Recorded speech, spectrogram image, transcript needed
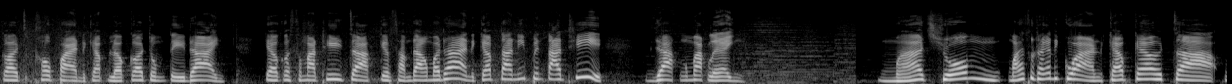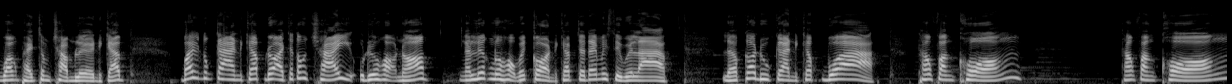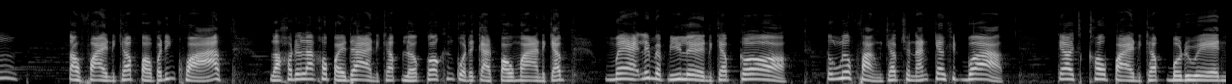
ก็จะเข้าไปนะครับแล้วก็โจมตีได้ แก้วก็สามารถที่จะเก็บสามดาวมาได้นะครับตานี้เป็นตาที่ยากมากเลยมาชมหมายสุดท้ายกันดีกว่านะครับแก้วจะวางแผนช้ำๆเลยนะครับบ้านอยู่ตรงกลางนะครับเราอาจจะต้องใช้เรือเหาะเนาะงั้นเลือกเรือเหาะไว้ก่อนนะครับจะได้ไม่เสียเวลา แล้วก็ดูกันนะครับว่าทางฝั่งของทางฝั่งของ ตาไฟนะครับเป่าไปด้านขวาเราเข้าด้ล่างเข้าไปได้นะครับแล้วก็ขึ้นกดอากาศเป่ามานะครับแม่เล่นแบบนี้เลยนะครับก็ต้องเลือกฝั่งครับฉะนั้นแก้วคิดว่าแก้วจะเข้าไปนะครับบริเวณ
